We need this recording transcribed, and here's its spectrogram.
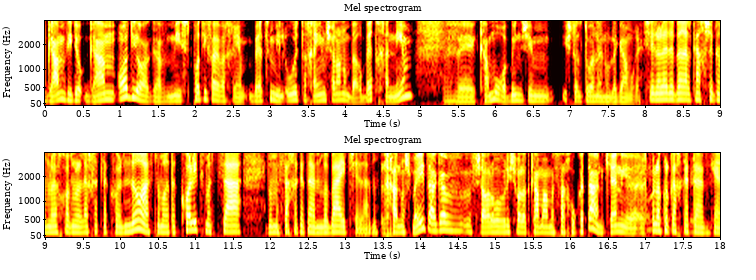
גם וידאו, גם אודיו אגב, מספוטיפיי ואחרים, בעצם מילאו את החיים שלנו בהרבה תכנים, וכאמור, הבינג'ים השתלטו עלינו לגמרי. שלא לדבר על כך שגם לא יכולנו ללכת לקולנוע, זאת אומרת, הכל התמצא במסך הקטן בבית שלנו. חד משמעית, אגב, אפשר לבוא ולשאול עד כמה המסך הוא קטן, כן? הוא לא כל כך קטן, כן,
